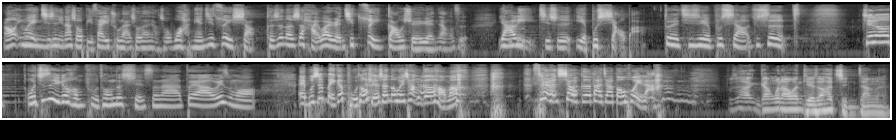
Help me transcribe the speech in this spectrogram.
然后因为其实你那时候比赛一出来的时候，他想说哇，年纪最小，可是呢是海外人气最高学员这样子，压力其实也不小吧？对，其实也不小，就是觉得我就是一个很普通的学生啊，对啊，为什么？哎，不是每个普通学生都会唱歌好吗？虽然校歌大家都会啦，不是他，你刚问他问题的时候，他紧张了。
